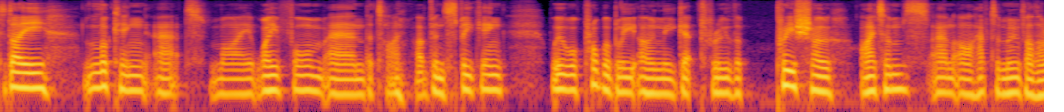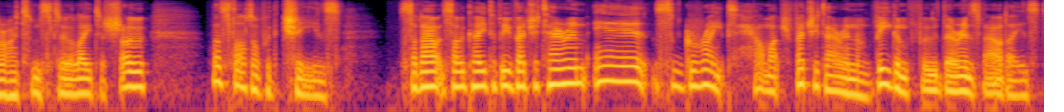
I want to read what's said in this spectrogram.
Today, looking at my waveform and the time I've been speaking, we will probably only get through the pre show items, and I'll have to move other items to a later show. Let's start off with cheese. So now it's okay to be vegetarian? It's great how much vegetarian and vegan food there is nowadays.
